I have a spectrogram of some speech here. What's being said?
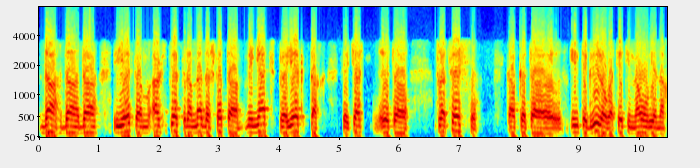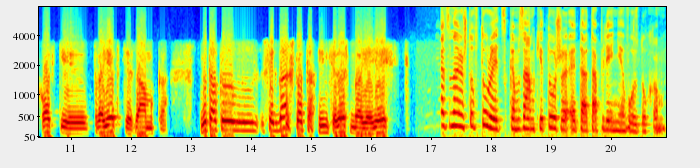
Да, да, да. И этим архитекторам надо что-то менять в проектах. Сейчас это процесс, как это интегрировать эти новые находки в проекте замка. Ну так э, всегда что-то интересное есть. Я знаю, что в Турецком замке тоже это отопление воздухом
